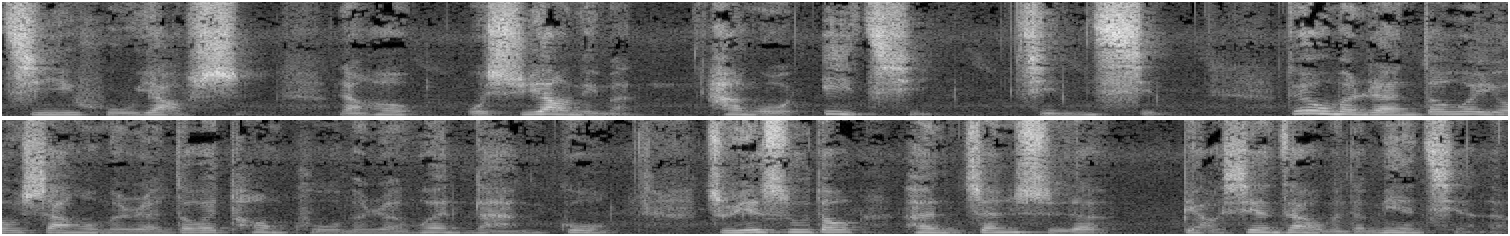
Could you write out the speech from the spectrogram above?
几乎要死。’然后我需要你们和我一起警醒。对，我们人都会忧伤，我们人都会痛苦，我们人会难过。主耶稣都很真实的。”表现在我们的面前了，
